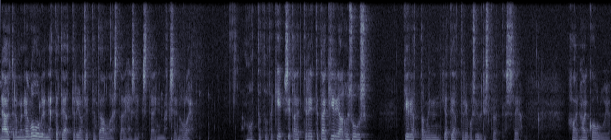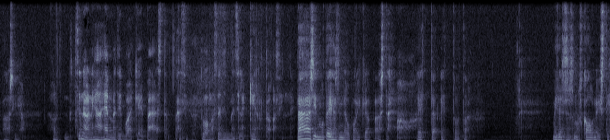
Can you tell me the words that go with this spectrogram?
näytelmän ja luulin, että teatteri on sitten tällaista, eihän se sitä enimmäkseen ole. Mutta tuota, sitä ajattelin, että tämä kirjallisuus, kirjoittaminen ja teatteri voisi yhdistyä tässä ja hain, hain kouluun ja pääsin. Ja... Sinä on ihan hemmetin vaikea päästä. Pääsikö Tuomas ensimmäisellä kertaa sinne? Pääsin, mutta eihän sinne ole vaikea päästä. Oh. Että, et, tuota, miten se sanoisi kauniisti,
